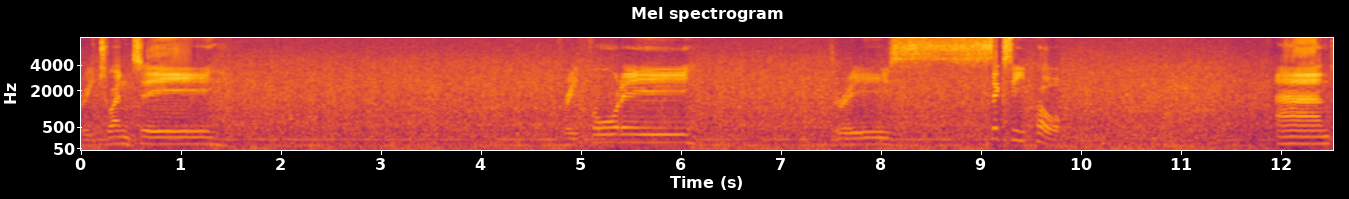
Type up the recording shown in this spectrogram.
320 340 360 pull and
